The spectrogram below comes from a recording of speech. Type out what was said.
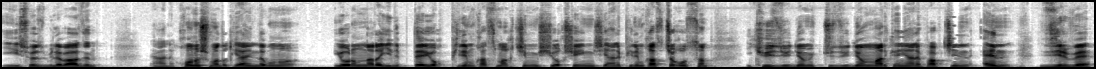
iyi söz bile bazen yani konuşmadık yayında bunu yorumlara gidip de yok prim kasmak içinmiş yok şeymiş. Yani prim kasacak olsam 200 videom 300 videom varken yani PUBG'nin en zirve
